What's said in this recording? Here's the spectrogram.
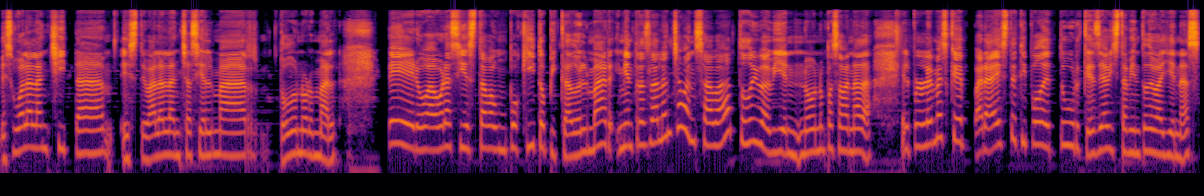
Me subo a la lanchita, este va la lancha hacia el mar, todo normal. Pero ahora sí estaba un poquito picado el mar y mientras la lancha avanzaba todo iba bien, no no pasaba nada. El problema es que para este tipo de tour que es de avistamiento de ballenas,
